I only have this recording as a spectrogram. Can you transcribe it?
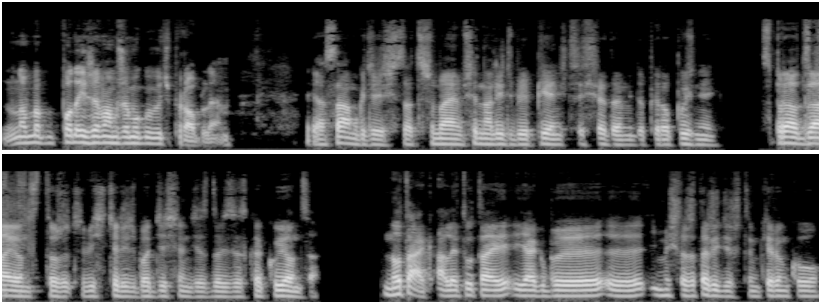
no bo podejrzewam, że mógłby być problem. Ja sam gdzieś zatrzymałem się na liczbie 5 czy 7 i dopiero później sprawdzając to rzeczywiście liczba 10 jest dość zaskakująca. No tak, ale tutaj jakby y, i myślę, że też idziesz w tym kierunku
